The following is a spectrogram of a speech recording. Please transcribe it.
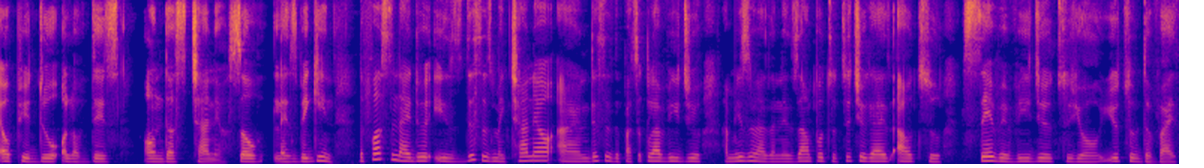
help you do all of this on this channel. So let's begin. The first thing i do is this is my channel and this is the particular video. I'm using as an example to teach you guys how to save a video to your youtube device.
